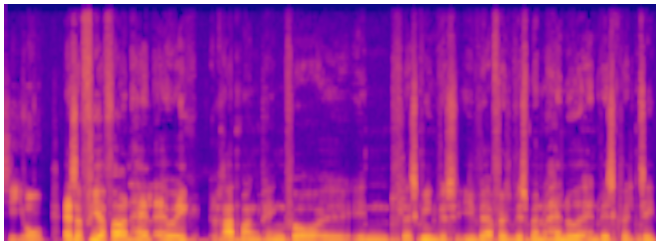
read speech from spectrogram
5-10 år. Altså 44,5 er jo ikke ret mange penge for øh, en flaske vin, hvis, i hvert fald hvis man vil have noget af en vis kvalitet.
